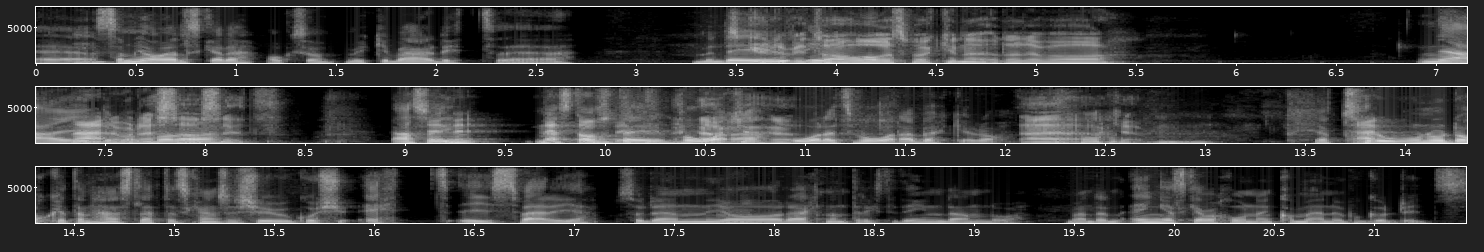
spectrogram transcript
Eh, Som jag älskade också, mycket värdigt. Eh, men det är Skulle ju vi ta årets böcker nu? Eller det var, Nej, Nej, det var var nästa bara- avsnitt? Alltså, Nej, nästa nästa avsnitt är avsnitt. våra, Okej, ja. årets våra böcker då. Nej, okej. Mm. Jag tror nog dock att den här släpptes kanske 2021 i Sverige. Så den, jag räknar inte riktigt in den då. Men den engelska versionen kom med nu på Goodreads.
